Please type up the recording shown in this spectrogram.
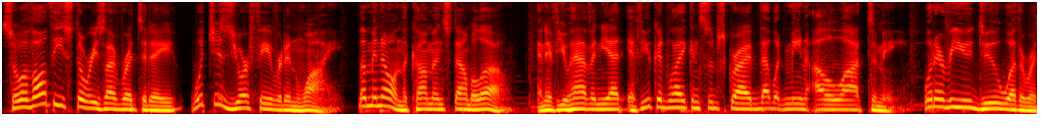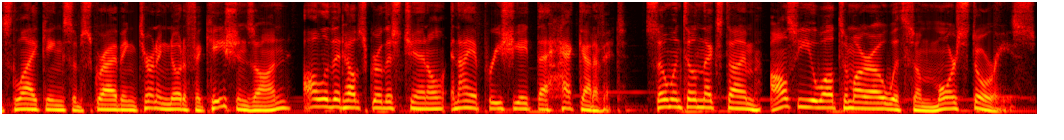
So, of all these stories I've read today, which is your favorite and why? Let me know in the comments down below. And if you haven't yet, if you could like and subscribe, that would mean a lot to me. Whatever you do, whether it's liking, subscribing, turning notifications on, all of it helps grow this channel, and I appreciate the heck out of it. So until next time, I'll see you all tomorrow with some more stories.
